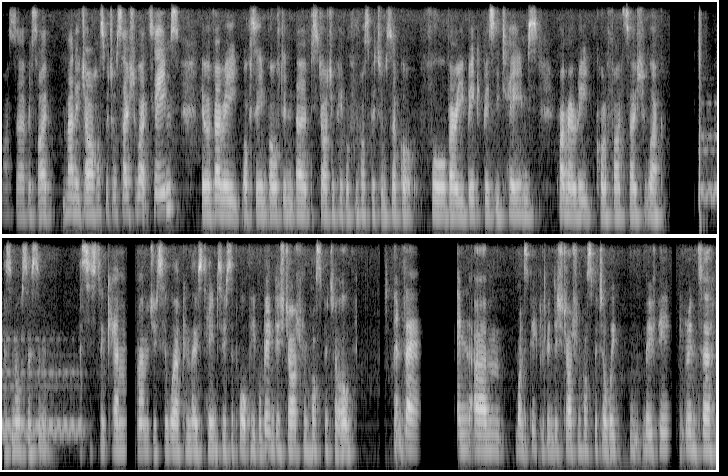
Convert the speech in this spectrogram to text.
my service, I manage our hospital social work teams who are very obviously involved in uh, discharging people from hospital. So I've got four very big, busy teams, primarily qualified social workers and also some assistant care managers who work in those teams who support people being discharged from hospital. And then um, once people have been discharged from hospital, we move people into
